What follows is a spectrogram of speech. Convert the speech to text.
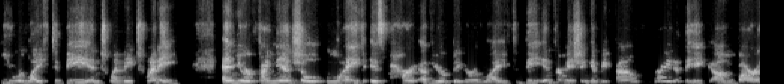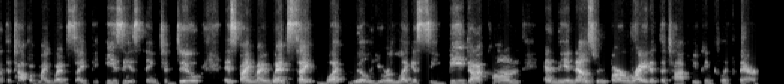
your life to be in 2020 and your financial life is part of your bigger life. The information can be found right at the um, bar at the top of my website. The easiest thing to do is find my website, whatwillyourlegacybe.com, and the announcement bar right at the top. You can click there.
